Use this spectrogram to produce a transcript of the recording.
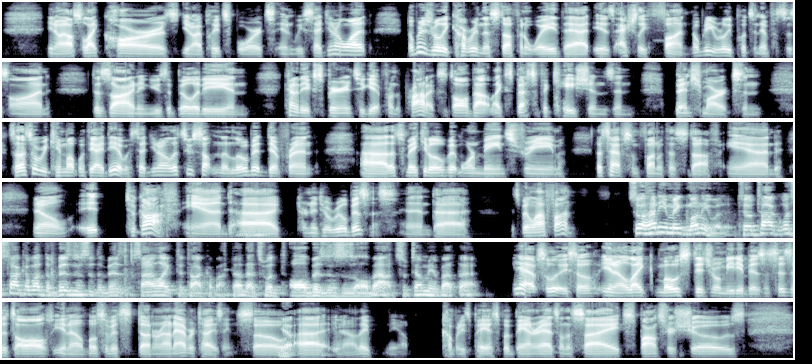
you know, I also like cars. You know, I played sports. And we said, you know what? Nobody's really covering this stuff in a way that is actually fun. Nobody really puts an emphasis on design and usability and kind of the experience you get from the products. It's all about like specifications and benchmarks. And so that's where we came up with the idea. We said, you know, let's do something a little bit different. Uh, let's make it a little bit more mainstream. Let's have some fun with this stuff. And, you know, it, took off and mm-hmm. uh, turned into a real business, and uh, it's been a lot of fun. So, how do you make money with it? So, talk. Let's talk about the business of the business. I like to talk about that. That's what all business is all about. So, tell me about that. Yeah, absolutely. So, you know, like most digital media businesses, it's all you know. Most of it's done around advertising. So, yep. uh, you know, they you know companies pay us to put banner ads on the site, sponsor shows,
